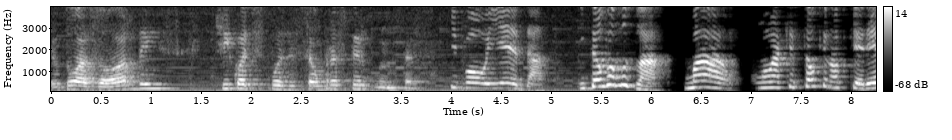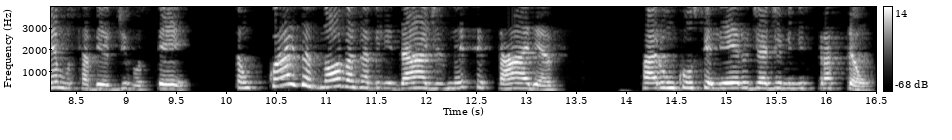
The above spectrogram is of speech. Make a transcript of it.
Eu dou as ordens Fico à disposição para as perguntas. Que bom, Ieda. Então vamos lá. Uma, uma questão que nós queremos saber de você são quais as novas habilidades necessárias para um conselheiro de administração?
